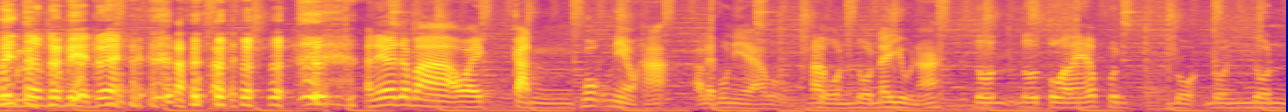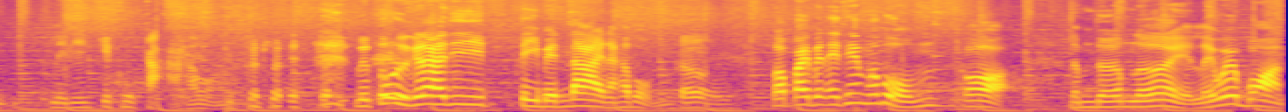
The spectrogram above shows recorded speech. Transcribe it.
ไม่เติมดาเมจด้วย อันนี้ก็จะมาเอาไว้กันพวกเหนียวฮะอะไรพวกเนี้ยครับผมครับ โดนโดนได้อยู่นะ โดนโดนตัวอะไรครับคุณ โดนโดนโดนเรเนียนเกโกกะครับผม หรือตัวอื่นก็ได้ที่ตีเบนได้นะครับผม ครับผม ต่อไปเป็นไอเทมครับผม ก็ เดิมๆเลยเลเวลบอล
